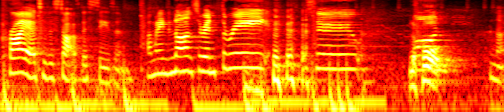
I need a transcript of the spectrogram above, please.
prior to the start of this season. I'm going to need an answer in three, two, Laporte. one. No,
